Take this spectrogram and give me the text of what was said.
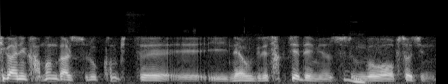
시간이 가면 갈수록 컴퓨터에 이 내용들이 삭제되면서 증거가 없어진.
